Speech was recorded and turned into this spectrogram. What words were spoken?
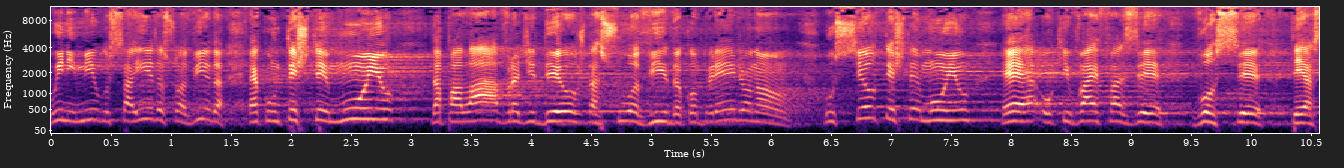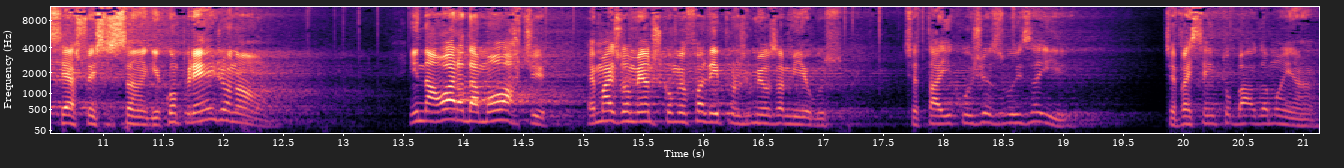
o inimigo sair da sua vida é com testemunho da palavra de Deus da sua vida, compreende ou não? O seu testemunho é o que vai fazer você ter acesso a esse sangue, compreende ou não? E na hora da morte, é mais ou menos como eu falei para os meus amigos: você está aí com Jesus aí, você vai ser entubado amanhã.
